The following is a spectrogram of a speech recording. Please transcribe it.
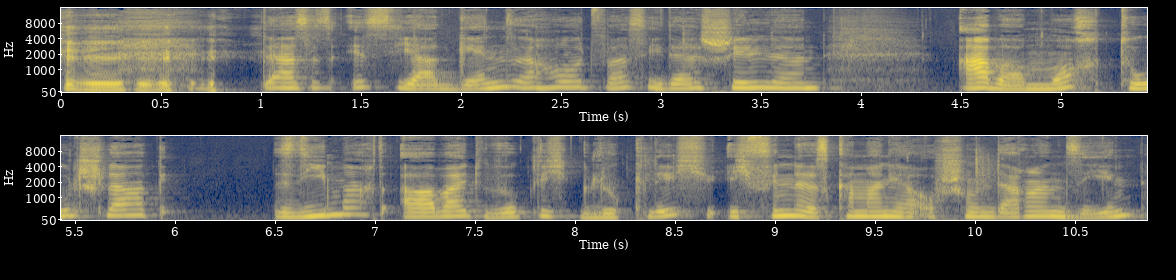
das ist ja Gänsehaut, was Sie da schildern. Aber Mord, Totschlag, sie macht Arbeit wirklich glücklich. Ich finde, das kann man ja auch schon daran sehen,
